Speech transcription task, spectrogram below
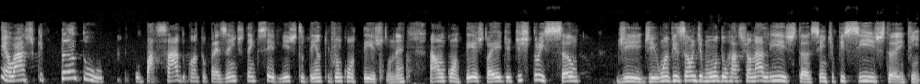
Eu acho que tanto o passado quanto o presente tem que ser visto dentro de um contexto, né? Há um contexto aí de destruição de, de uma visão de mundo racionalista, cientificista, enfim.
